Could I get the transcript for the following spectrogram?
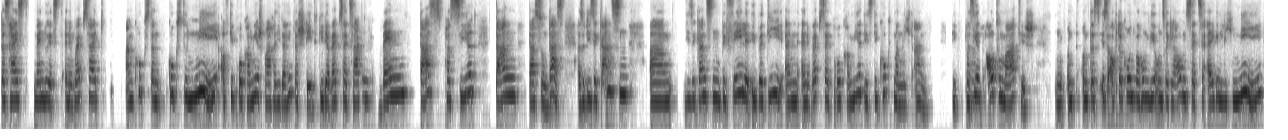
Das heißt, wenn du jetzt eine Website anguckst, dann guckst du nie auf die Programmiersprache, die dahinter steht, die der Website sagt, wenn das passiert, dann das und das. Also diese ganzen, ähm, diese ganzen Befehle, über die ein, eine Website programmiert ist, die guckt man nicht an. Die passieren ja. automatisch. Und, und das ist auch der Grund, warum wir unsere Glaubenssätze eigentlich nie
